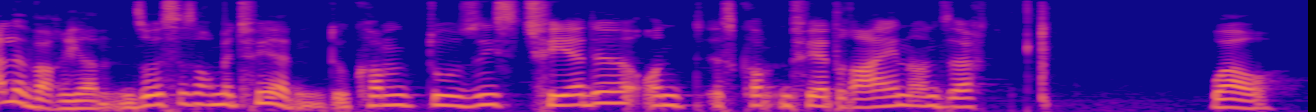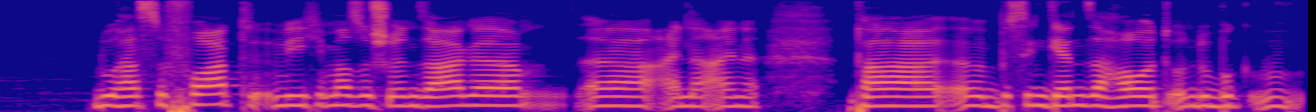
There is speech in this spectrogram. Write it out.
alle Varianten. So ist es auch mit Pferden. Du kommst, du siehst Pferde und es kommt ein Pferd rein und sagt, wow. Du hast sofort, wie ich immer so schön sage, äh, eine eine paar äh, bisschen Gänsehaut und du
